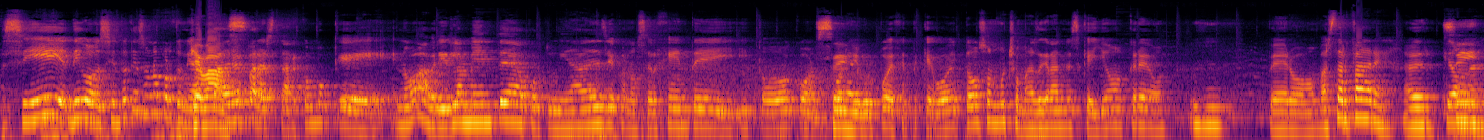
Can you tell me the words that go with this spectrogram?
Sí, digo, siento que es una oportunidad padre para estar como que, ¿no? Abrir la mente a oportunidades y a conocer gente y, y todo con, Sí. con el grupo de gente que voy. Todos son mucho más grandes que yo, creo. Pero va a estar padre. A ver, ¿qué Sí. onda?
